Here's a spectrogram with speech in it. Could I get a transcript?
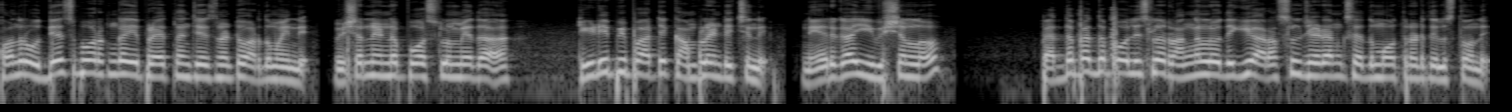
కొందరు ఉద్దేశపూర్వకంగా ఈ ప్రయత్నం చేసినట్టు అర్థమైంది. విష నిండా పోస్టుల మీద టీడీపీ పార్టీ కంప్లైంట్ ఇచ్చింది. నేరుగా ఈ విషయంలో పెద్ద పెద్ద పోలీసులు రంగంలో దిగి అరెస్టులు చేయడానికి సిద్ధమవుతున్నట్టు తెలుస్తోంది.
